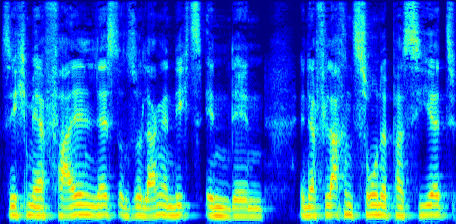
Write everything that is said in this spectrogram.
sich mehr fallen lässt und solange nichts in den in der flachen Zone passiert,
